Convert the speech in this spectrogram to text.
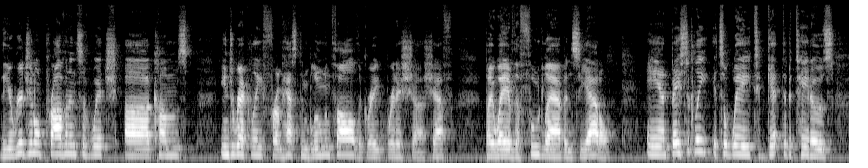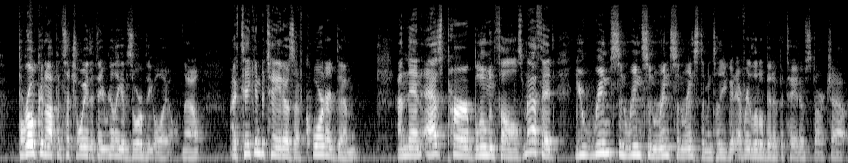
the original provenance of which uh, comes indirectly from Heston Blumenthal, the great British uh, chef, by way of the Food Lab in Seattle. And basically, it's a way to get the potatoes broken up in such a way that they really absorb the oil. Now, I've taken potatoes, I've quartered them, and then as per Blumenthal's method, you rinse and rinse and rinse and rinse them until you get every little bit of potato starch out.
